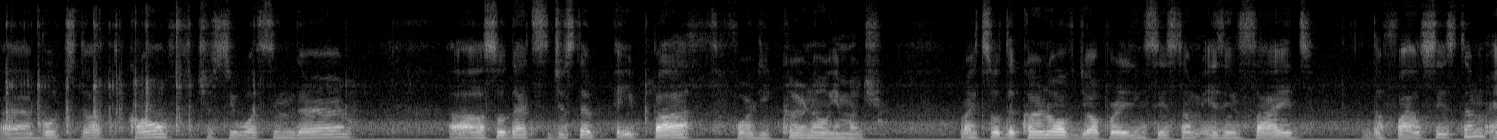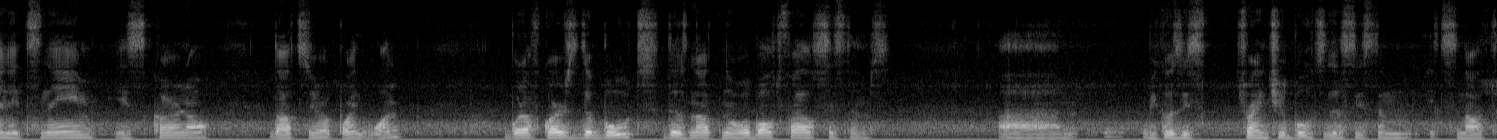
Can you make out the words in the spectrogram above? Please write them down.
uh, boots.conf to see what's in there. Uh, so that's just a, a path for the kernel image right? So the kernel of the operating system is inside the file system and its name is kernel.0.1 but of course the boot does not know about file systems um, because it's trying to boot the system. It's not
